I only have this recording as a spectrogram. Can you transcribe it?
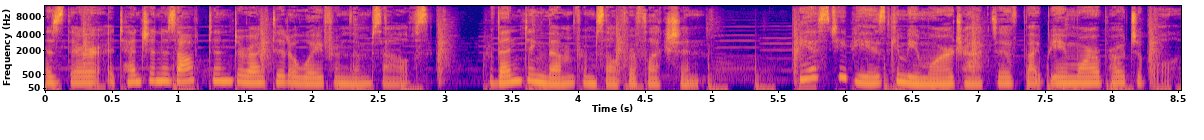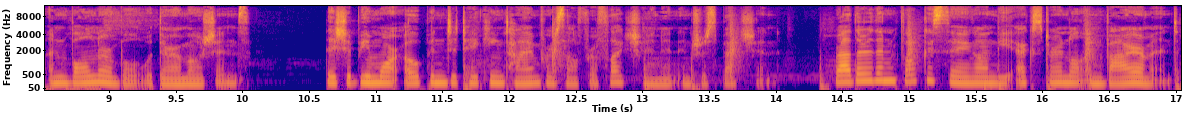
as their attention is often directed away from themselves, preventing them from self-reflection. ESTPs can be more attractive by being more approachable and vulnerable with their emotions. They should be more open to taking time for self-reflection and introspection, rather than focusing on the external environment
